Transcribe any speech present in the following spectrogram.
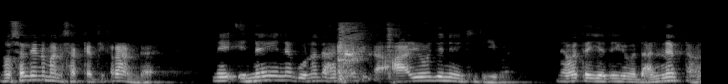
නොසැලෙන මනසක් ඇතිකරන්න මේ එන එන ගුණ ධර්ම ටික ආයෝජනය කිරීම. නැවත යෙදීම දන්නේ නැත්නම්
